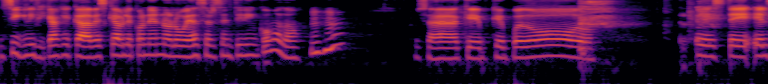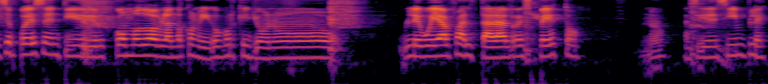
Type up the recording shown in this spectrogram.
significa que cada vez que hable con él no lo voy a hacer sentir incómodo. O sea, que, que, puedo, este, él se puede sentir cómodo hablando conmigo porque yo no le voy a faltar al respeto, ¿no? Así de simple.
